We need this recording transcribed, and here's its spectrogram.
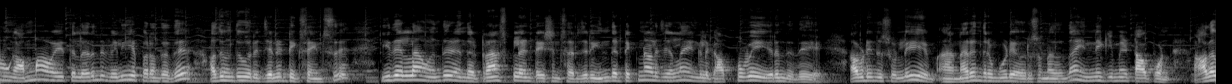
அவங்க அம்மா வயத்துலேருந்து வெளியே பிறந்தது. அது வந்து ஒரு ஜெனட்டிக் சயின்ஸு இதெல்லாம் வந்து இந்த டிரான்ஸ்பிளான்டேஷன் சர்ஜரி இந்த டெக்னாலஜி எல்லாம் எங்களுக்கு அப்போவே இருந்தது அப்படின்னு சொல்லி நரேந்திர மோடி அவர் சொன்னது தான் இன்றைக்குமே டாப் ஒன் அதை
